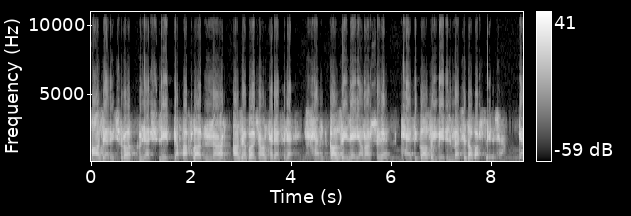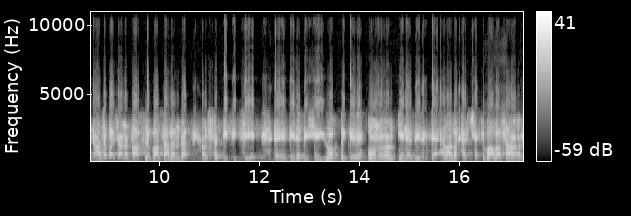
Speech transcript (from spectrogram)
Azəri çıraq günəşli yataqlarından Azərbaycan tərəfinə səmt qazı ilə yanaşı təbii qazın verilməsi də başlayacaq. Yəni Azərbaycanın daxili bazarında hansısa defitsit e, belə bir şey yoxdur ki, onu yenə deyirəm də əlavə xərc çəkib alasan.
